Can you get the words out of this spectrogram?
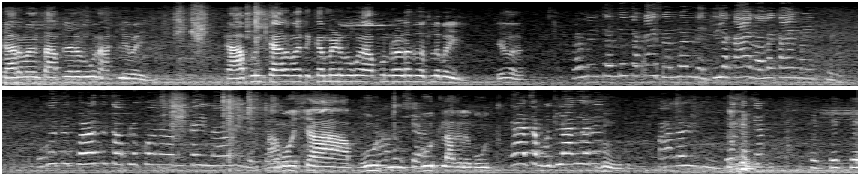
चार माणसं आपल्याला बघून हसले पाहिजे. का आपण चार माणसं कमेंट बघून आपण रडत बसलं पाहिजे तेव्हा. कमेंटचा त्याचा काही संबंध नाही. तिला काय झालं काय माहीत नाही. उगाच पळतच आपलं कोणावर काही नाव नाही घेतलं. आमोशा भूत. भूत लागलं भूत. भूत लागलं रे? पागल डोक्याच्या.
